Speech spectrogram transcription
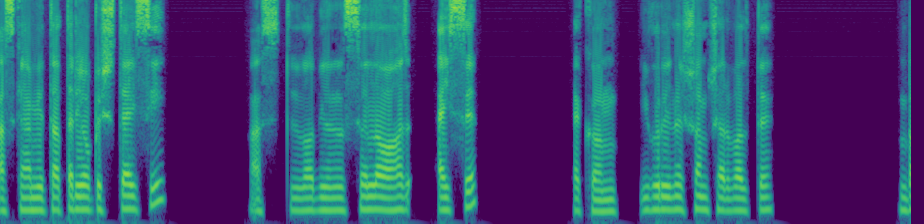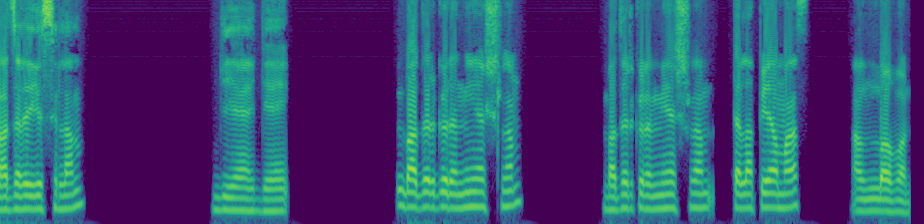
আজকে আমি তাড়াতাড়ি অফিসতে আইছি। আজকে লবিন আইসে এখন ইগুরিনের সংসার বলতে? বাজারে গেছিলাম। গিয়ে গিয়ে বাজার করে নিয়ে আসলাম। বাজার করে নিয়ে আসলাম তেলাপিয়া মাছ আর লবণ।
